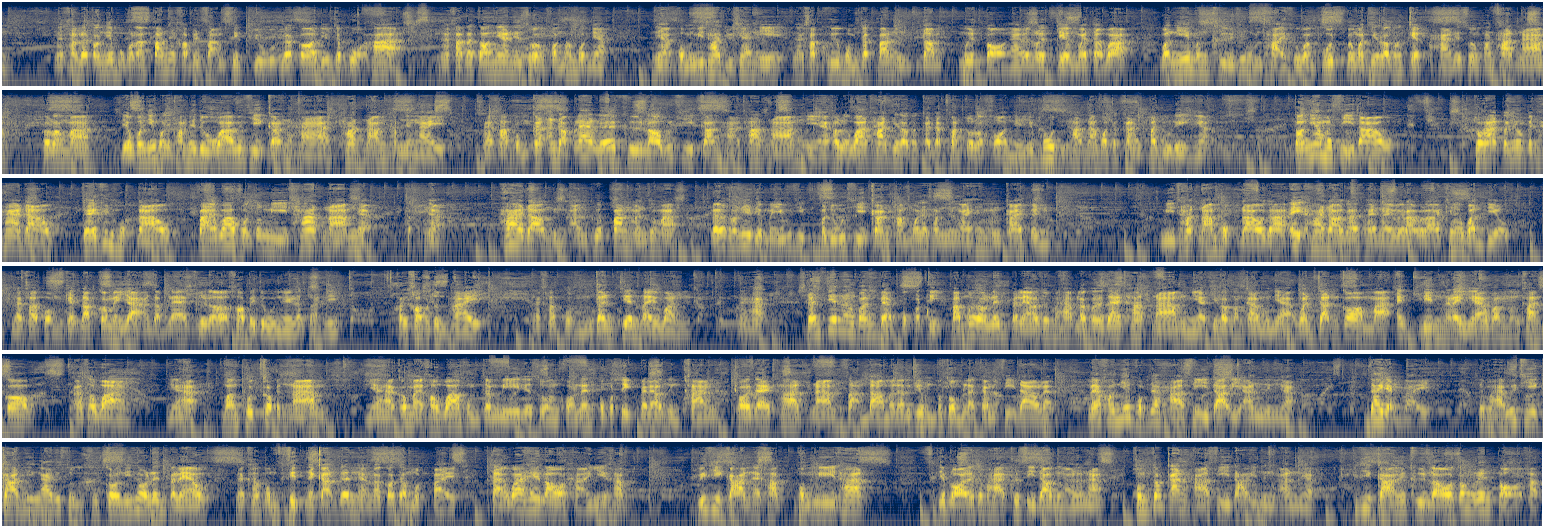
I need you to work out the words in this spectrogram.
นะครับแล้วตอนนี้ผมกำลังปั้นให้เขาเป็น 30 อยู่ แล้วก็เดี๋ยวจะบวก5นะครับแล้วตอนนี้ในส่วนของทั้งหมดเนี่ย เนี่ยผมมีธาตุอยู่แค่นี้นะครับคือผมจะปั้นดำมืดต่อไงแล้วก็เลยเตรียมไว้แต่ว่าวันนี้มันคือที่ผมถ่ายคือวันพุธเป็นวันที่เราต้องเก็บหาในส่วนของธาตุน้ำก็ลองมาเดี๋ยววันนี้ผมจะทำให้ดูว่าวิธีการหาธาตุน้ำทำยังไงนะครับผมการอันดับแรกเลยคือเราวิธีการหาธาตุน้ำเนี่ยครับหรือว่าธาตุที่เราต้องการจะปั้นตัวละครเนี่ยที่พูดถึงธาตุน้ำเพราะต้องการปั้นอยู่ได้อย่างเงี้ยตอนนี้มันสี่ดาวตัวฮะตอนนี้มันเป็นห้าดาวจะให้ขึ้นหกดาว แปลว่าผมต้องมีธาตุน้ำเนี่ยเนี่ย ห้าดาวหนึ่งอันเพื่อปั้นมันใช่ไหมแล้วคราวนี้เดี๋ยวมีวิธีมาดูวิธีการทำว่าจะทำยังไงให้มันกลายเป็น มีธาตุน้ำหกดาวได้เอ้ยห้าดาวได้ภายในเวลาเวลาแค่วันเดียวนะครับผมเคล็ดลับก็ไม่ยากอันดับแรกคือเราก็เข้าไปดูในลักษณะนี้ค่อยเข้าไปจนภัยนะครับผมดันเจียนรายวันนะฮะดันเจียนรายวันแบบปกติปั๊บเมื่อเราเล่นไปแล้วใช่ไหมครับเราก็จะได้ธาตุน้ำอย่างเงี้ยที่เราต้องการวันเนี้ยวันจันทร์ก็มาไอ้ดินอะไรอย่างเงี้ยวันอังคารก็อสว่างอย่างเงี้ยฮะวันพุธก็เป็นน้ำ เนี่ยฮะก็หมายความว่าผมจะมีในส่วนของเล่นปกติไปแล้วหนึ่งครั้ง ก็ได้ธาตุน้ำสามดาวมาแล้วเมื่อกี้ผมผสมแล้วกันเป็นสี่ดาวแล้ว แล้วคราวนี้ผมจะหาสี่ดาวอีกอันหนึงอะได้อย่างไรใช่ไหมฮะวิธีการที่ง่ายที่สุดก็คือกรณีที่เราเล่นไปแล้วนะครับผมสิทธิ์ในการเล่นเนี่ยเราก็จะหมดไป แต่ว่าให้เราหาอย่างนี้ครับ วิธีการนะครับผมมีธาตุเรียบร้อยแล้วใช่ไหมฮะคือสี่ดาวหนึ่งอันแล้วนะผมต้องการหาสี่ดาวอีกหนึ่งอันเนี่ยวิธีการก็คือเราต้องเล่นต่อครับ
